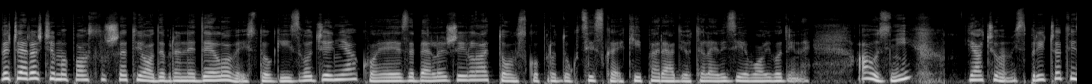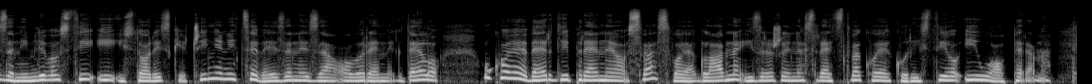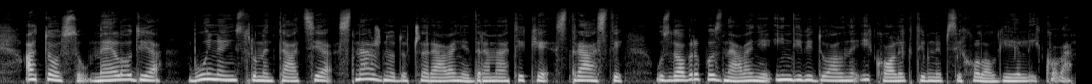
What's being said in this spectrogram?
Večeras ćemo poslušati odebrane delove iz tog izvođenja koje je zabeležila tonsko-produkcijska ekipa radiotelevizije Vojvodine, a uz njih Ja ću vam ispričati zanimljivosti i istorijske činjenice vezane za ovo remek delo u koje je Verdi preneo sva svoja glavna izražajna sredstva koje je koristio i u operama, a to su melodija, bujna instrumentacija, snažno dočaravanje dramatike, strasti uz dobro poznavanje individualne i kolektivne psihologije likova.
